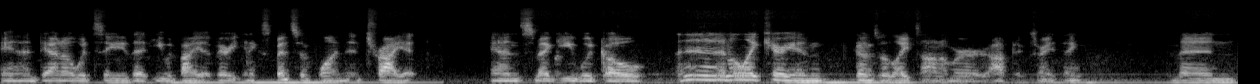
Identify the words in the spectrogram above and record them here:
And Dano would say that he would buy a very inexpensive one and try it. And Smeggy would go, eh, I don't like carrying guns with lights on them or optics or anything. And then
